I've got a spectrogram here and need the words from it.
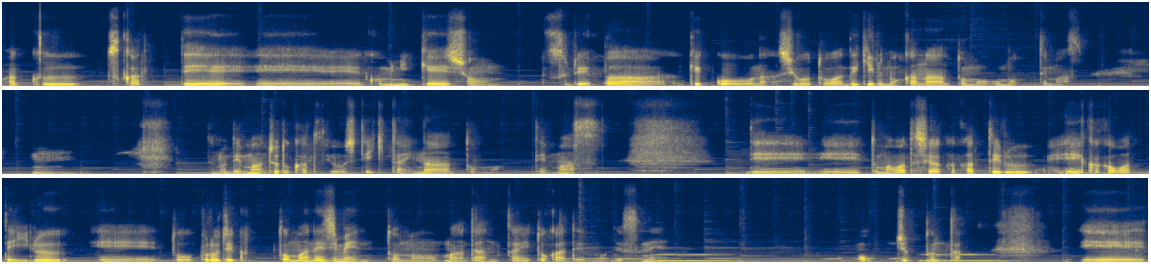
うまく使って、えー、コミュニケーションすれば、結構な仕事はできるのかなとも思ってます。うん。なので、まあ、ちょっと活用していきたいなと思ってます。で、えっ、ー、と、まあ、私がかかってる、えー、関わっている、えっ、ー、と、プロジェクトマネジメントの、まあ、団体とかでもですね、お、10分だ。えっ、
